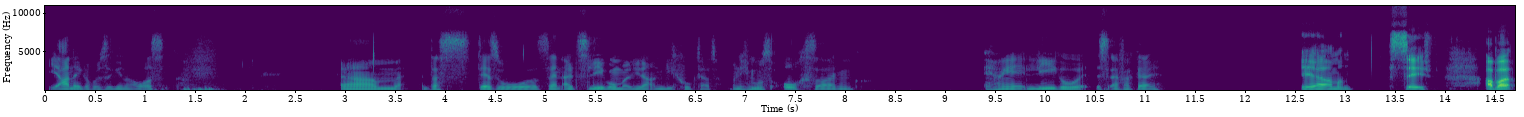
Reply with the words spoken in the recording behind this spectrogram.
Jane, Grüße gehen raus, ähm, dass der so sein als Lego mal wieder angeguckt hat. Und ich muss auch sagen, Junge, Lego ist einfach geil. Ja, Mann. Safe. Aber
